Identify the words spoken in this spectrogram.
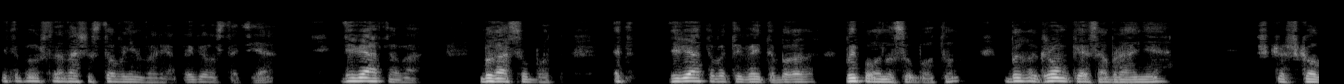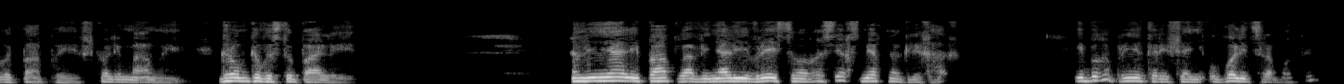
Это было что 6 января. Появилась статья. 9 была суббота. Это 9 Тевета было, выпало на субботу. Было громкое собрание – школы папы, в школе мамы, громко выступали. Обвиняли папу, обвиняли еврейство во всех смертных грехах. И было принято решение уволить с работы.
